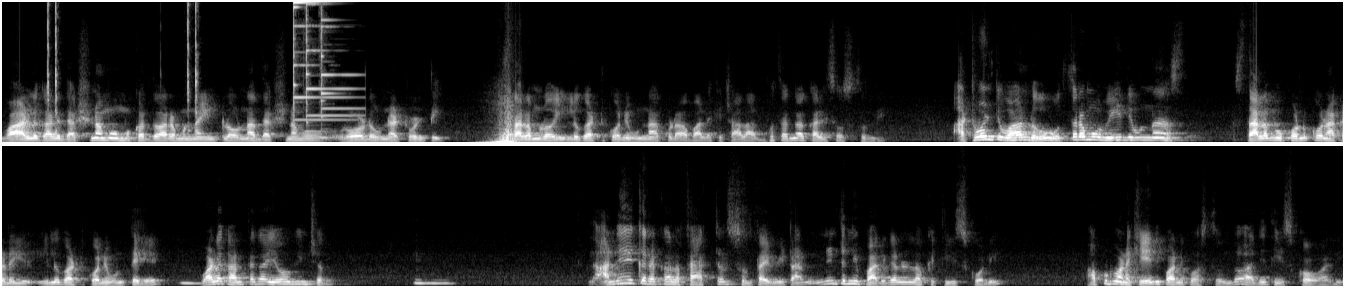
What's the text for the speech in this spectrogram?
వాళ్ళు కానీ దక్షిణము ముఖద్వారం ఉన్న ఇంట్లో ఉన్న దక్షిణము రోడ్డు ఉన్నటువంటి స్థలంలో ఇల్లు కట్టుకొని ఉన్నా కూడా వాళ్ళకి చాలా అద్భుతంగా కలిసి వస్తుంది అటువంటి వాళ్ళు ఉత్తరము వీధి ఉన్న స్థలము కొనుక్కొని అక్కడ ఇల్లు కట్టుకొని ఉంటే వాళ్ళకి అంతగా యోగించదు. అనేక రకాల ఫ్యాక్టర్స్ ఉంటాయి. వీటన్నింటినీ పరిగణనలోకి తీసుకొని అప్పుడు మనకి ఏది పనికి వస్తుందో అది తీసుకోవాలి.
